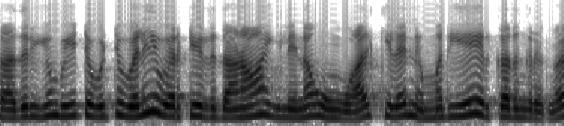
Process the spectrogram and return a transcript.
கதிரையும் வீட்டை விட்டு வெளியே விரட்டிடுதானா இல்லைன்னா உன் வாழ்க்கையில நிம்மதியே இருக்காதுங்கிறங்க.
